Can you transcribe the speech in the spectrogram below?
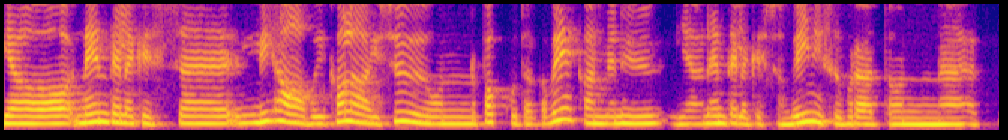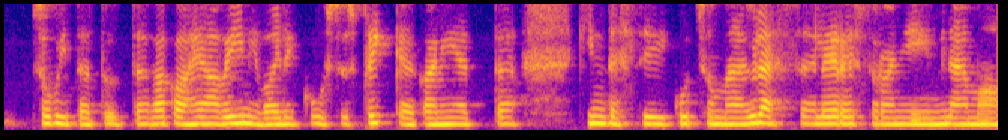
Ja nendele, kes äh, liha või kala ei söö, on pakkuda ka vegan menüü ja nendele, kes on veinisõbrad, on äh, sobitatud väga hea veinivalik koostöös Prikkega, nii et kindlasti kutsume üles Lee restorani minema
